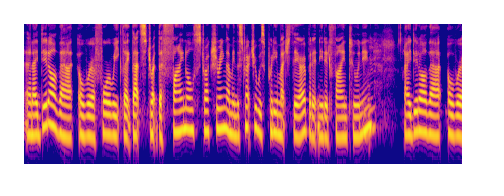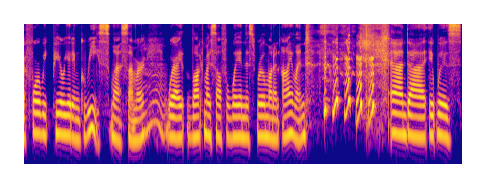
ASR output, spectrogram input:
And I did all that over a four week, like that, stru- the final structuring. I mean, the structure was pretty much there, but it needed fine tuning. I did all that over a four week period in Greece last summer, where I locked myself away in this room on an island. and uh, it was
